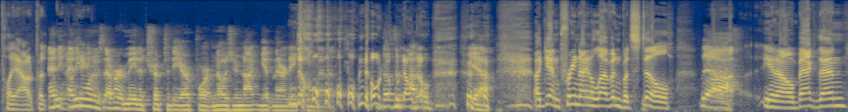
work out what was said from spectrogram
play out. But Any, you know, anyone who's ever made a trip to the airport knows you're not getting there in 18 no, minutes. no, no, no, no. Yeah. Again, pre 9/11, but still, Yeah. uh, you know, back then.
